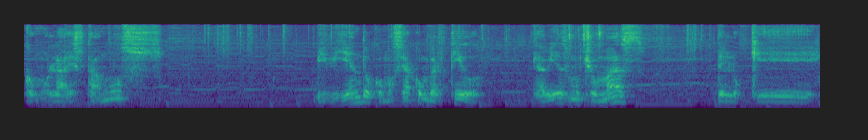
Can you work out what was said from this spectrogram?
como la estamos viviendo, como se ha convertido. La vida es mucho más de lo que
